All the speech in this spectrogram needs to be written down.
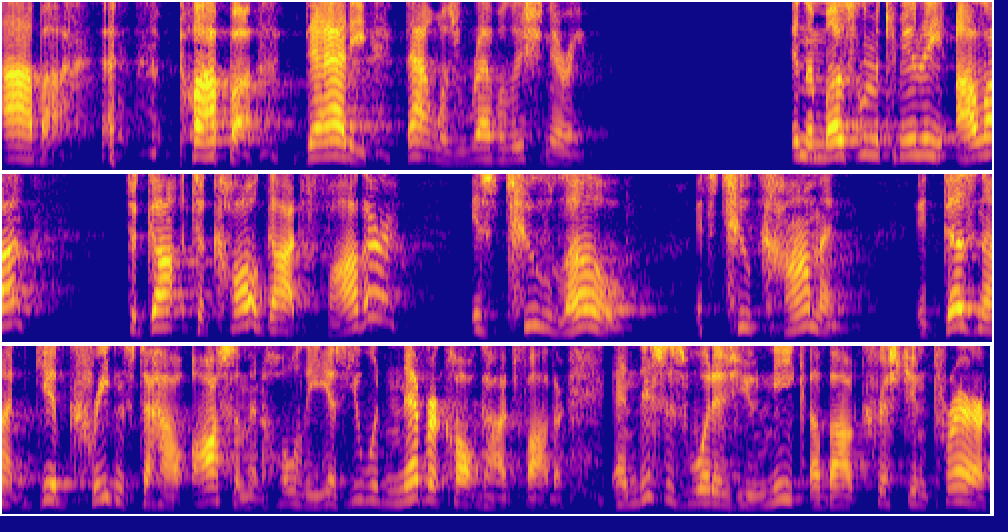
Abba, Papa, Daddy. That was revolutionary. In the Muslim community, Allah, to, God, to call God Father is too low, it's too common. It does not give credence to how awesome and holy He is. You would never call God Father. And this is what is unique about Christian prayer.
